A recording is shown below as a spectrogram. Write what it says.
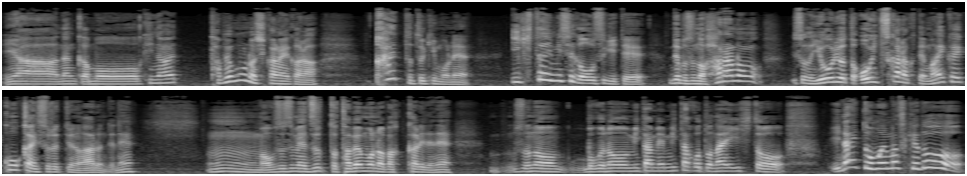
いやー、なんかもう、沖縄食べ物しかないから、帰った時もね、行きたい店が多すぎて、でもその腹の、その容量と追いつかなくて毎回後悔するっていうのがあるんでね。うん、まあおすすめずっと食べ物ばっかりでね、その、僕の見た目見たことない人、いないと思いますけど、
